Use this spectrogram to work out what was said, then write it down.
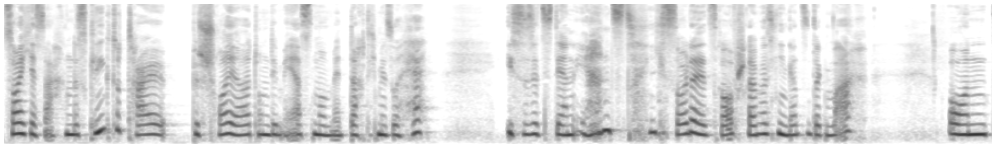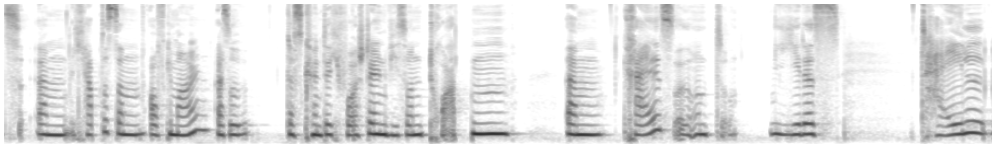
Solche Sachen. Das klingt total bescheuert und im ersten Moment dachte ich mir so, hä? Ist das jetzt deren Ernst? Ich soll da jetzt draufschreiben, was ich den ganzen Tag mache? Und ähm, ich habe das dann aufgemalt. Also das könnte ich vorstellen wie so ein Tortenkreis ähm, und jedes Teil,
